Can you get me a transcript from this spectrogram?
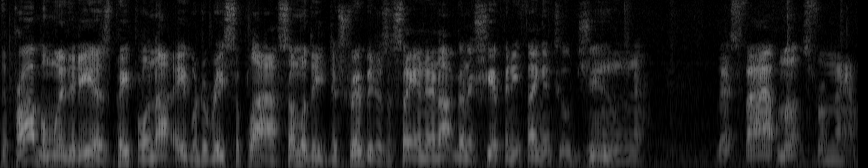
The problem with it is people are not able to resupply. Some of the distributors are saying they're not going to ship anything until June. That's five months from now.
